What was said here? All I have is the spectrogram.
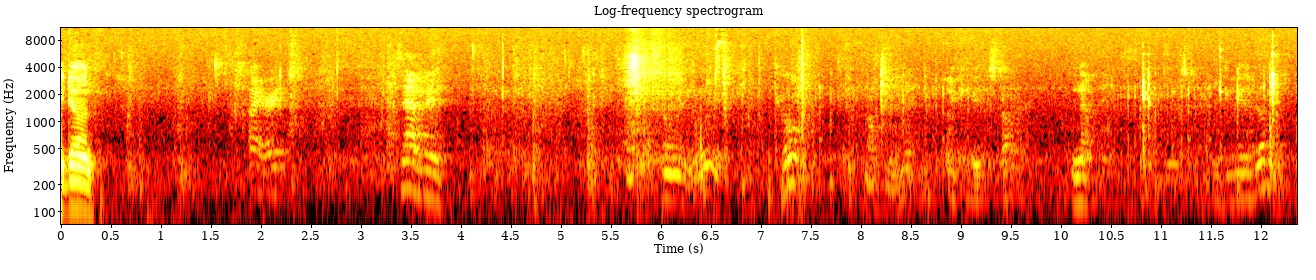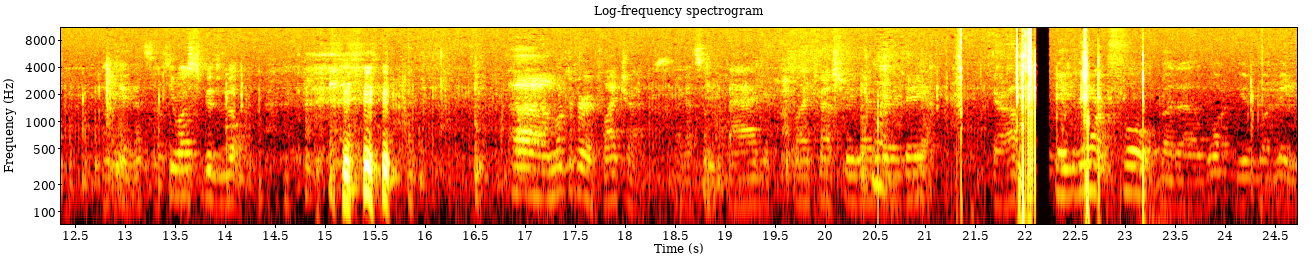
you doing? Hi, Eric. What's happening? Cool. Be the star. No. You can be the villain. Okay, that sounds. He wants to be the villain. Uh, I'm looking for fly traps. I got some bag fly traps for you guys the other day. They're out. They, they weren't full, but uh, what you, what made me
